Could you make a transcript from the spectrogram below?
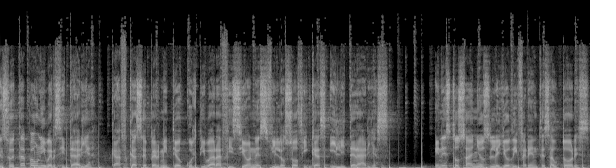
En su etapa universitaria, Kafka se permitió cultivar aficiones filosóficas y literarias. En estos años leyó diferentes autores,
